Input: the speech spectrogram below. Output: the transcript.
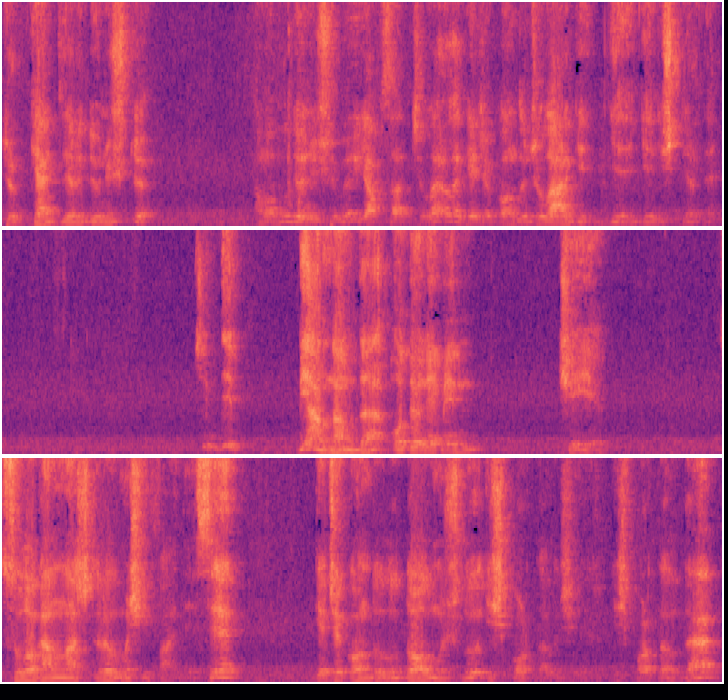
Türk kentleri dönüştü. Ama bu dönüşümü yapsatçılarla gece konducular geliştirdi. Şimdi bir anlamda o dönemin şeyi sloganlaştırılmış ifadesi gece kondulu, dolmuşlu iş portalı şehir. İş portalı da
